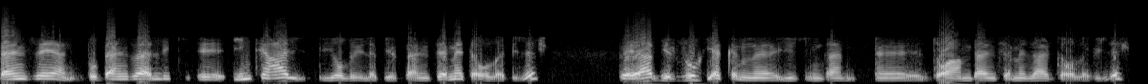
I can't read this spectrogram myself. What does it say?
benzeyen bu benzerlik e, intihal yoluyla bir benzeme de olabilir veya bir ruh yakınlığı yüzünden e, doğan benzemeler de olabilir.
